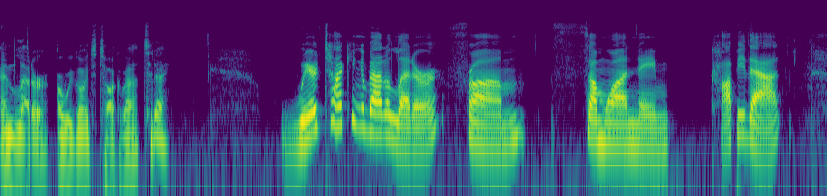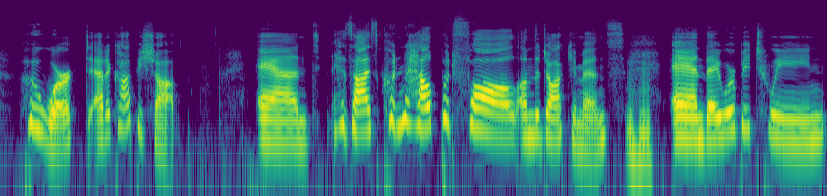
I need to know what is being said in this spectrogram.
and letter are we going to talk about today? We're talking about a letter from someone named Copy That who worked at a copy shop. and his eyes couldn't help but fall on the documents, and they were between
